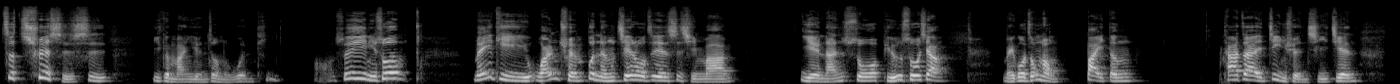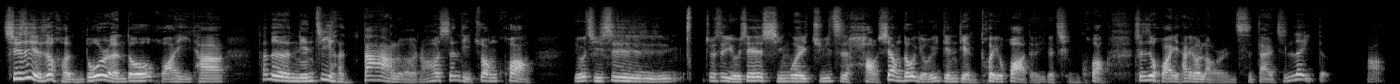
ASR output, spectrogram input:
这确实是一个蛮严重的问题啊！所以你说媒体完全不能揭露这件事情吗？也难说。比如说像美国总统拜登，他在竞选期间，其实也是很多人都怀疑他，他的年纪很大了，然后身体状况。尤其是就是有些行为举止好像都有一点点退化的一个情况，甚至怀疑他有老人痴呆之类的啊。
